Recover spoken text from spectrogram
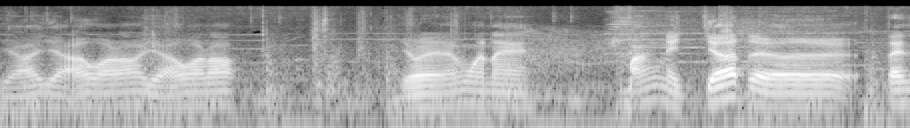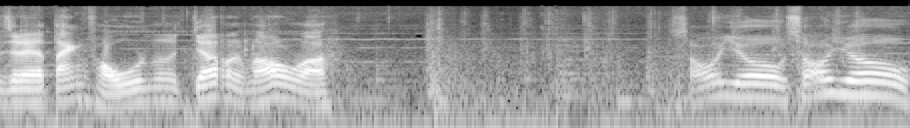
Dở dở qua đó, dở qua đó. Vô đây đánh mana bắn này chết rồi, Tanzania tán phụ nó chết rồi nó luôn rồi. Xó vô xó vô.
